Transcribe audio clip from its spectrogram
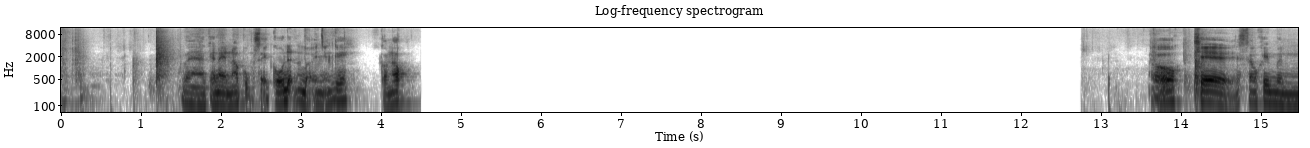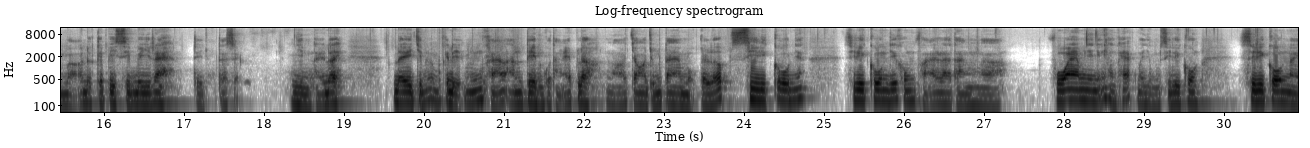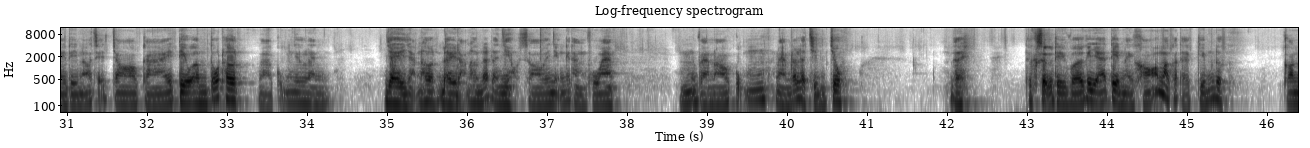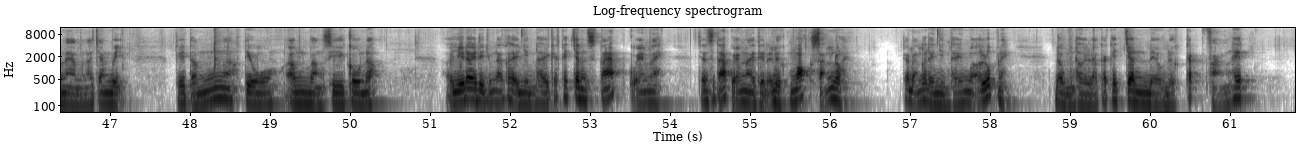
Và cái này nó cũng sẽ cố định bởi những cái con ốc Ok, sau khi mình mở được cái PCB ra thì chúng ta sẽ nhìn thấy đây. Đây chính là một cái điểm khá là ăn tiền của thằng fl Nó cho chúng ta một cái lớp silicon nhé. Silicon chứ không phải là thằng uh, am như những thằng khác mà dùng silicon. Silicon này thì nó sẽ cho cái tiêu âm tốt hơn và cũng như là dày dặn hơn, đầy đặn hơn rất là nhiều so với những cái thằng am. Ừ, và nó cũng làm rất là chỉnh chu. Đây, thực sự thì với cái giá tiền này khó mà có thể kiếm được con nào mà nó trang bị cái tấm tiêu âm bằng silicon đâu. Ở dưới đây thì chúng ta có thể nhìn thấy các cái chân stab của em này. Chân stab của em này thì đã được móc sẵn rồi. Các bạn có thể nhìn thấy mỡ lúc này. Đồng thời là các cái chân đều được cắt phẳng hết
